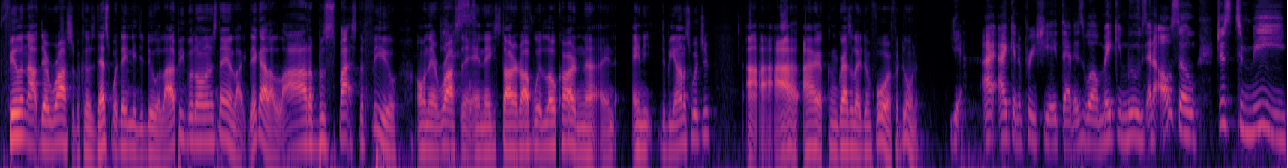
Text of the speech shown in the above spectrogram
filling out their roster because that's what they need to do. A lot of people don't understand. Like they got a lot of spots to fill on their roster, and they started off with low card. And and, and to be honest with you, I, I I congratulate them for it for doing it. Yeah, I, I, can appreciate that as well, making moves and also just to me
